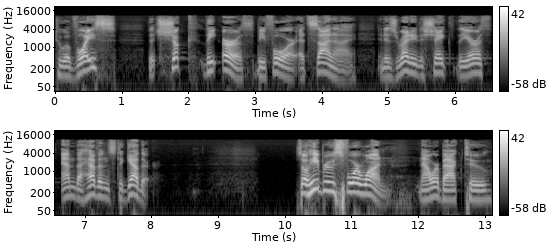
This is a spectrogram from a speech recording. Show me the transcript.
to a voice that shook the earth before at Sinai and is ready to shake the earth and the heavens together. So, Hebrews 4 1. Now we're back to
